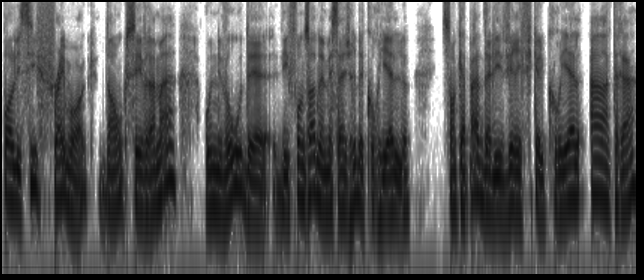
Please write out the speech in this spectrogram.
Policy Framework. Donc, c'est vraiment au niveau de, des fournisseurs de messagerie de courriel. Ils sont capables d'aller vérifier que le courriel entrant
